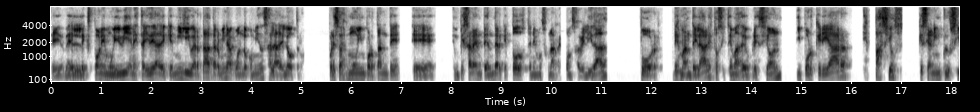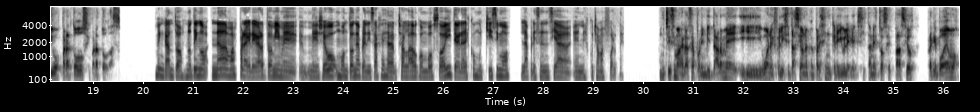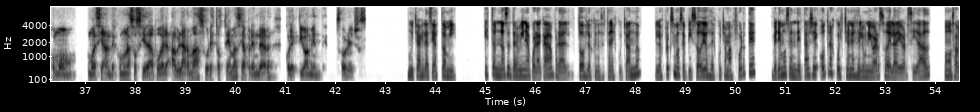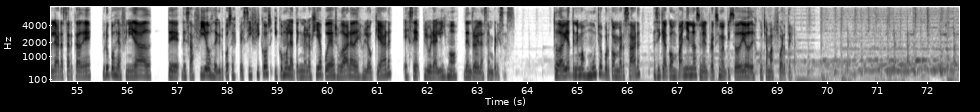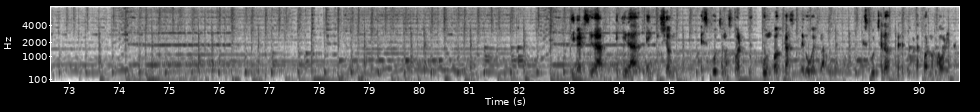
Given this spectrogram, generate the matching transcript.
él expone muy bien esta idea de que mi libertad termina cuando comienza la del otro. Por eso es muy importante eh, empezar a entender que todos tenemos una responsabilidad por desmantelar estos sistemas de opresión y por crear espacios que sean inclusivos para todos y para todas. Me encantó, no tengo nada más para agregar, Tommy, me, me llevo un montón de aprendizajes de haber charlado con vos hoy y te agradezco muchísimo la presencia en Escucha Más Fuerte. Muchísimas gracias por invitarme y bueno, y felicitaciones, me parece increíble que existan estos espacios para que podamos como como decía antes, como una sociedad poder hablar más sobre estos temas y aprender colectivamente sobre ellos. Muchas gracias, Tommy. Esto no se termina por acá para todos los que nos están escuchando. En los próximos episodios de Escucha Más Fuerte veremos en detalle otras cuestiones del universo de la diversidad. Vamos a hablar acerca de grupos de afinidad, de desafíos de grupos específicos y cómo la tecnología puede ayudar a desbloquear ese pluralismo dentro de las empresas. Todavía tenemos mucho por conversar, así que acompáñenos en el próximo episodio de Escucha Más Fuerte. Diversidad, equidad e inclusión. Escucha Más Fuerte, un podcast de Google Cloud. Escúchalo desde tu plataforma favorita.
